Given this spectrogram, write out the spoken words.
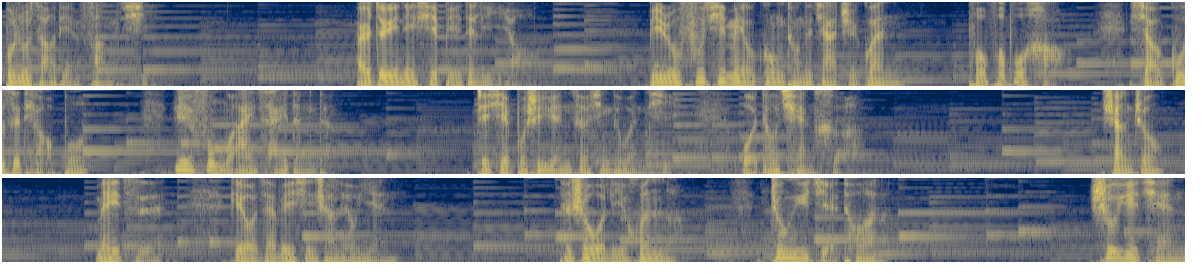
不如早点放弃。而对于那些别的理由，比如夫妻没有共同的价值观，婆婆不好，小姑子挑拨，岳父母爱财等等，这些不是原则性的问题，我都劝和。上周，梅子给我在微信上留言，她说我离婚了。终于解脱了。数月前，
